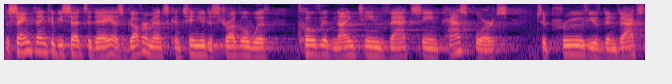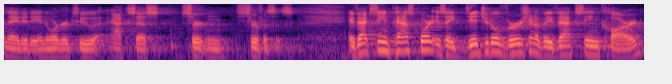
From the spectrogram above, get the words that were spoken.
The same thing could be said today as governments continue to struggle with COVID 19 vaccine passports to prove you've been vaccinated in order to access certain services. A vaccine passport is a digital version of a vaccine card.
